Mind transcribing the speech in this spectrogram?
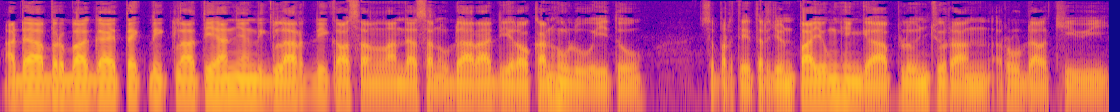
Ada berbagai teknik latihan yang digelar di kawasan landasan udara di Rokan Hulu itu, seperti terjun payung hingga peluncuran rudal kiwi.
